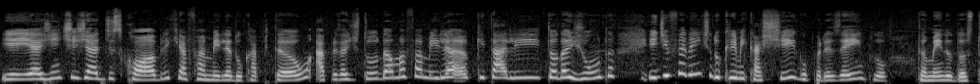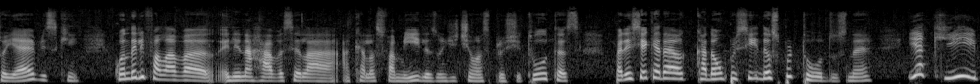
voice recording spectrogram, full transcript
E aí a gente já descobre que a família do capitão, apesar de tudo, é uma família que tá ali toda junta. E diferente do crime e castigo, por exemplo, também do Dostoiévski, quando ele falava, ele narrava, sei lá, aquelas famílias onde tinham as prostitutas, parecia que era cada um por si e Deus por todos, né? E aqui,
